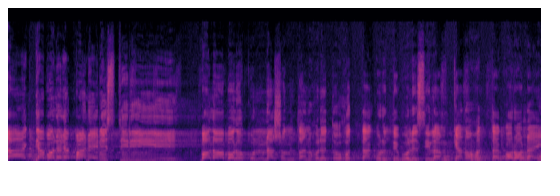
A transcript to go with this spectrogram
ডাক দিয়া বলে, রে পানের স্ত্রী বলো বলো, কন্যা সন্তান হলে তো হত্যা করতে বলেছিলাম, কেন হত্যা করো নাই?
